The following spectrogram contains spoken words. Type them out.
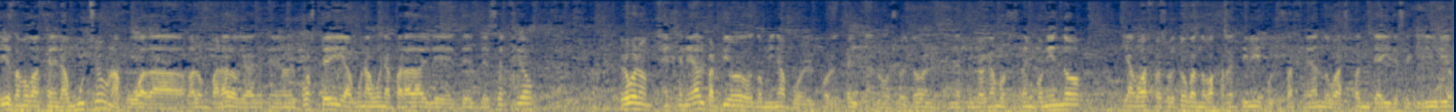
Ellos tampoco han generado mucho, una jugada balón parado que ha en el poste y alguna buena parada de Sergio. Pero bueno, en general el partido dominado por, por el Celta, ¿no? sobre todo en, el centro del campo se está imponiendo y Aspa sobre todo cuando baja a recibir pues está generando bastante ahí desequilibrio.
